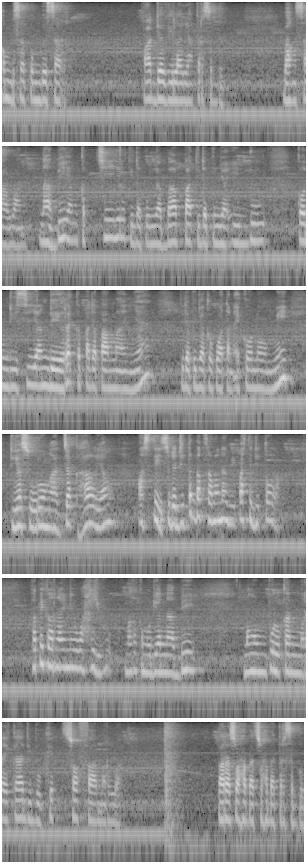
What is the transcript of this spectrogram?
pembesar-pembesar pada wilayah tersebut. Bangsawan, nabi yang kecil, tidak punya bapak, tidak punya ibu, kondisi yang derek kepada pamannya, tidak punya kekuatan ekonomi, dia suruh ngajak hal yang pasti sudah ditebak sama nabi, pasti ditolak. Tapi karena ini wahyu, maka kemudian nabi mengumpulkan mereka di bukit Sofa Marwah. Para sahabat-sahabat tersebut.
